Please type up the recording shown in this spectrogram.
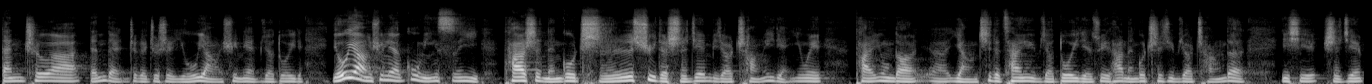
单车啊等等，这个就是有氧训练比较多一点。有氧训练顾名思义，它是能够持续的时间比较长一点，因为。它用到呃氧气的参与比较多一点，所以它能够持续比较长的一些时间。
